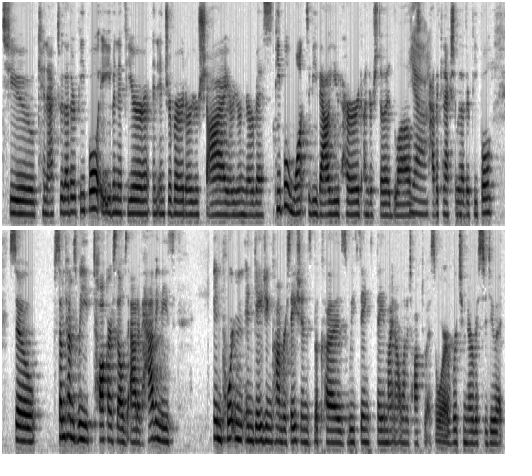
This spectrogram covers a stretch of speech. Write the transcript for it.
to connect with other people, even if you're an introvert or you're shy or you're nervous. People want to be valued, heard, understood, loved, yeah. have a connection with other people. So sometimes we talk ourselves out of having these important, engaging conversations because we think they might not want to talk to us or we're too nervous to do it.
